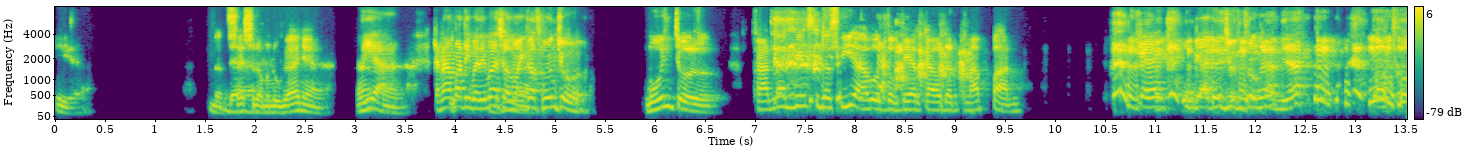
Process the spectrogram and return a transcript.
Iya. Dan, Dan- saya sudah menduganya. Iya. Ah, Kenapa tiba-tiba Shawn Iya. Michaels muncul? Muncul karena dia sudah siap untuk di RKO dan kenapan. kayak nggak ada juntrungannya. Waktu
